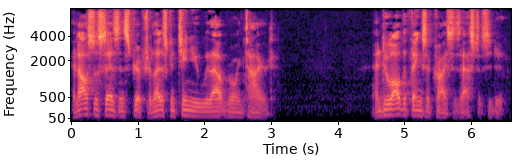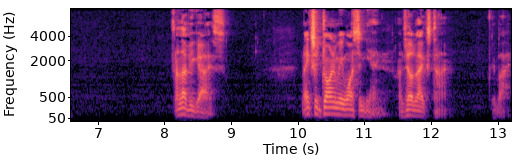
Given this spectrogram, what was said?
It also says in scripture, let us continue without growing tired and do all the things that Christ has asked us to do. I love you guys. Thanks for joining me once again. Until next time, goodbye.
